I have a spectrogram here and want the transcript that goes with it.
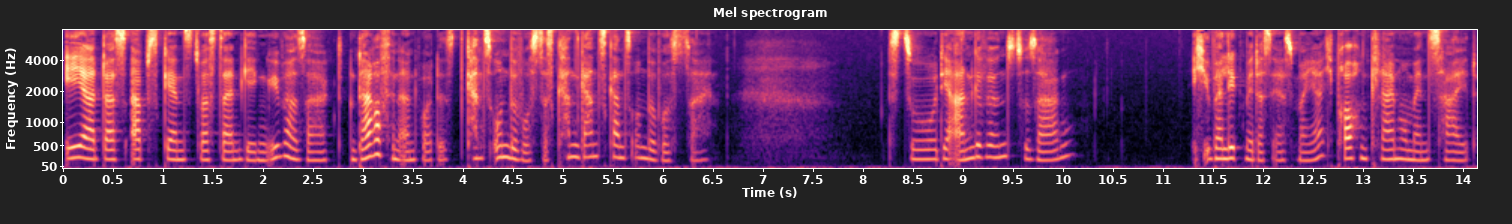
eher das abscannst, was dein Gegenüber sagt und daraufhin antwortest. Ganz unbewusst. Das kann ganz, ganz unbewusst sein. Dass du dir angewöhnst zu sagen, ich überlege mir das erstmal, ja? Ich brauche einen kleinen Moment Zeit.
